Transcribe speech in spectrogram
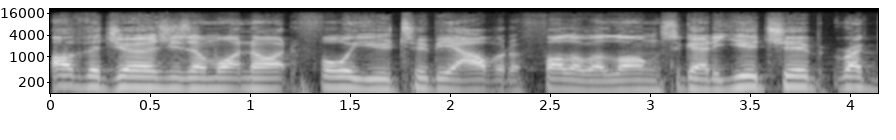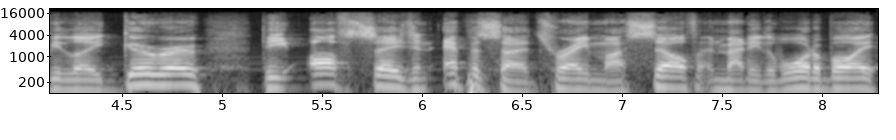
of the jerseys and whatnot for you to be able to follow along. So go to YouTube, Rugby League Guru, the off season episode three, myself and Matty the Waterboy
